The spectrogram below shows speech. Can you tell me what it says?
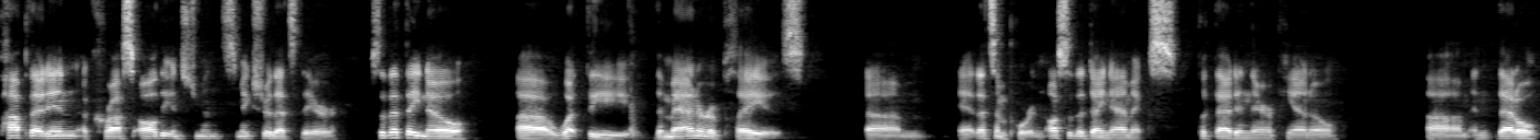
pop that in across all the instruments, make sure that's there so that they know uh, what the, the manner of play is. Um, that's important. Also the dynamics, put that in there, piano, um, and that'll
